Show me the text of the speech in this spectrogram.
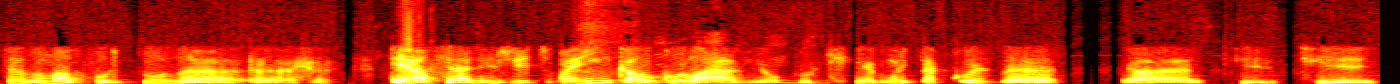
fez uma fortuna. Uh, essa é a legítima incalculável, porque muita coisa uh, se, se,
